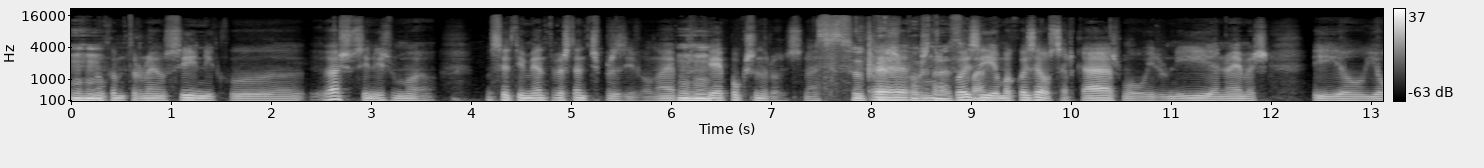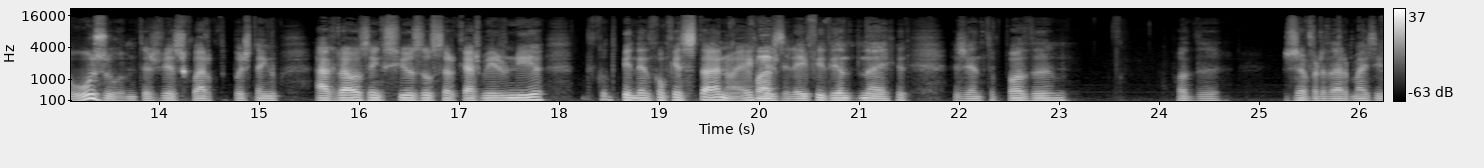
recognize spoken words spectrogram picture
Uhum. nunca me tornei um cínico. Eu acho o cinismo uma- um sentimento bastante desprezível, não é? Porque é pouco generoso, não é? Super, Eh, pouco generoso. Pois, claro. e uma coisa é o sarcasmo ou a ironia, não é? Mas e eu, eu uso muitas vezes, claro que depois tenho. Há graus em que se usa o sarcasmo e a ironia, dependendo com quem se está, não é? Claro. Quer dizer, é evidente, não é? A gente pode. pode javardar mais em,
